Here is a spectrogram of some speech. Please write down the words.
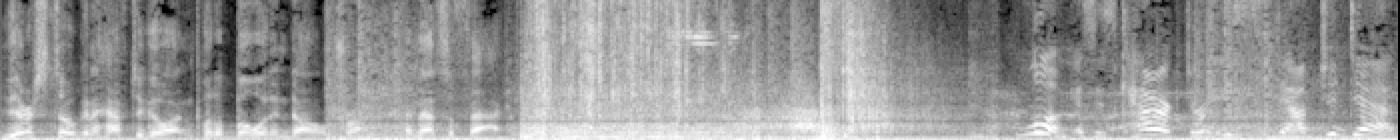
They're still going to have to go out and put a bullet in Donald Trump, and that's a fact. Look as his character is stabbed to death.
